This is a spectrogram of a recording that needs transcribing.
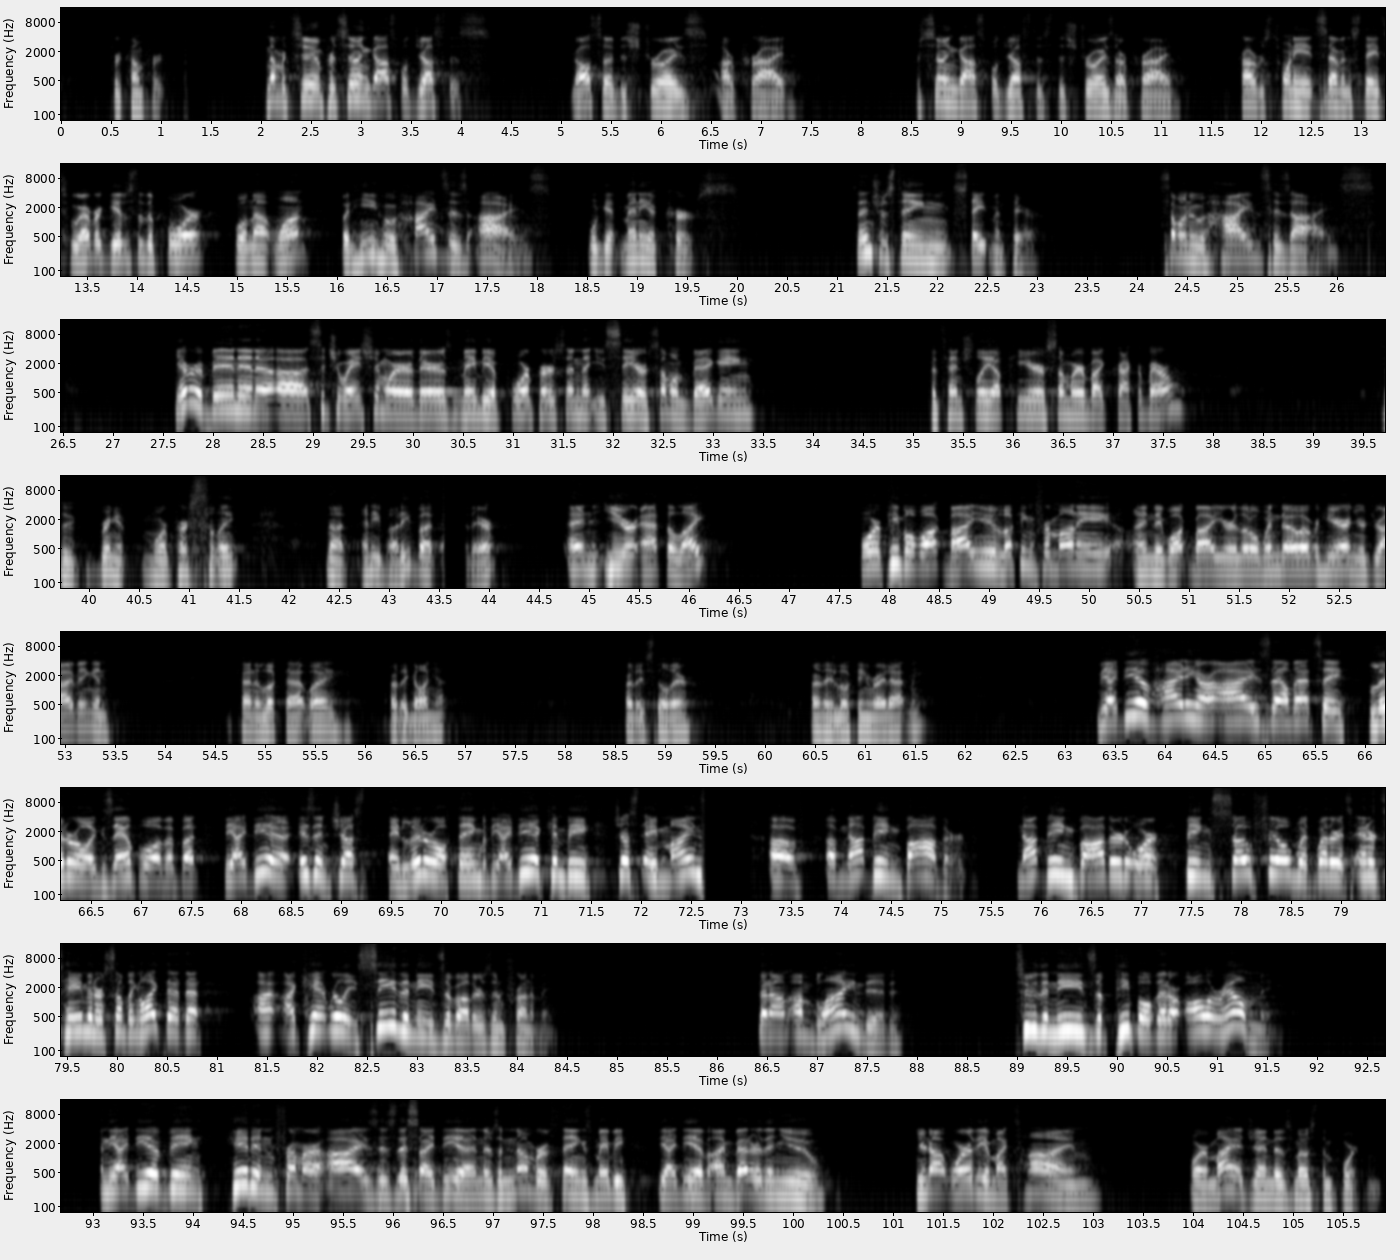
for comfort. Number two, pursuing gospel justice. It also destroys our pride. Pursuing gospel justice destroys our pride. Proverbs 28 7 states, Whoever gives to the poor will not want, but he who hides his eyes will get many a curse. It's an interesting statement there. Someone who hides his eyes. You ever been in a, a, situation where there's maybe a poor person that you see or someone begging, potentially up here somewhere by Cracker Barrel? To bring it more personally, not anybody, but there. And you're at the light. Or people walk by you looking for money, and they walk by your little window over here, and you're driving and kind of look that way. Are they gone yet? Are they still there? Are they looking right at me? The idea of hiding our eyes, now that's a literal example of it, but the idea isn't just a literal thing, but the idea can be just a mindset of, of not being bothered. Not being bothered or being so filled with whether it's entertainment or something like that that I, I can't really see the needs of others in front of me. That I'm, I'm blinded to the needs of people that are all around me. And the idea of being hidden from our eyes is this idea, and there's a number of things. Maybe the idea of I'm better than you, you're not worthy of my time, or my agenda is most important.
